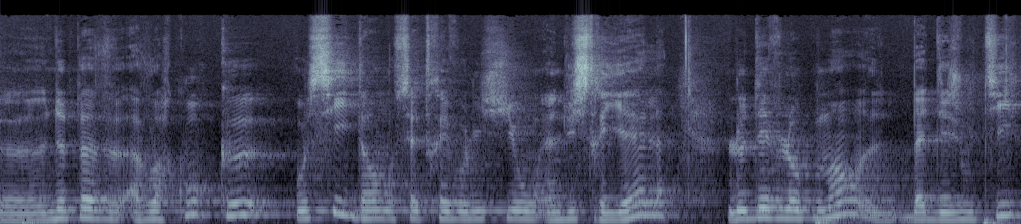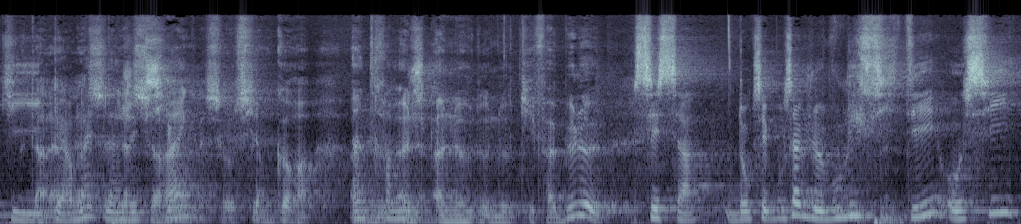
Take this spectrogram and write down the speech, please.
euh, ne peuvent avoir cours que aussi dans cette révolution industrielle, le développement euh, ben, des outils qui permettent l'injection. C'est aussi encore un, un, outil fabuleux. C'est ça. Donc c'est pour ça que je voulais citer aussi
